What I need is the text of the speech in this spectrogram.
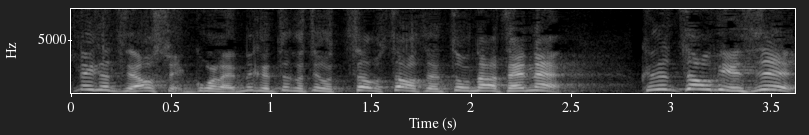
那个只要水过来，那个这个就造造成重大灾难。可是重点是，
